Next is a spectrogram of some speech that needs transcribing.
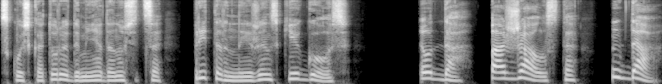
сквозь которую до меня доносится приторный женский голос. «О да, пожалуйста, да!»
